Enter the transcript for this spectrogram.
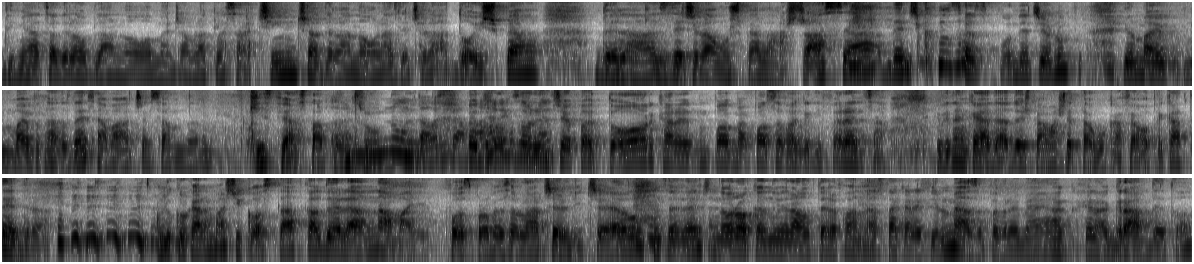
Dimineața de la 8 la 9 mergeam la clasa 5 de la 9 la 10 la 12 de la okay. 10 la 11 la 6 deci cum să spun, deci eu nu, eu nu mai, mai îți dai seama ce înseamnă chestia asta pentru, nu dau seama, pentru un profesor începător care nu poate, mai poate să facă diferența. Evident că aia de a 12 am așteptat cu cafeaua pe catedră, lucru care m-a și costat, că al doilea an n-am mai fost profesor la acel liceu, înțelegi? Noroc că nu erau telefoanele astea care filmează pe vremea aia, că era grav de tot,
